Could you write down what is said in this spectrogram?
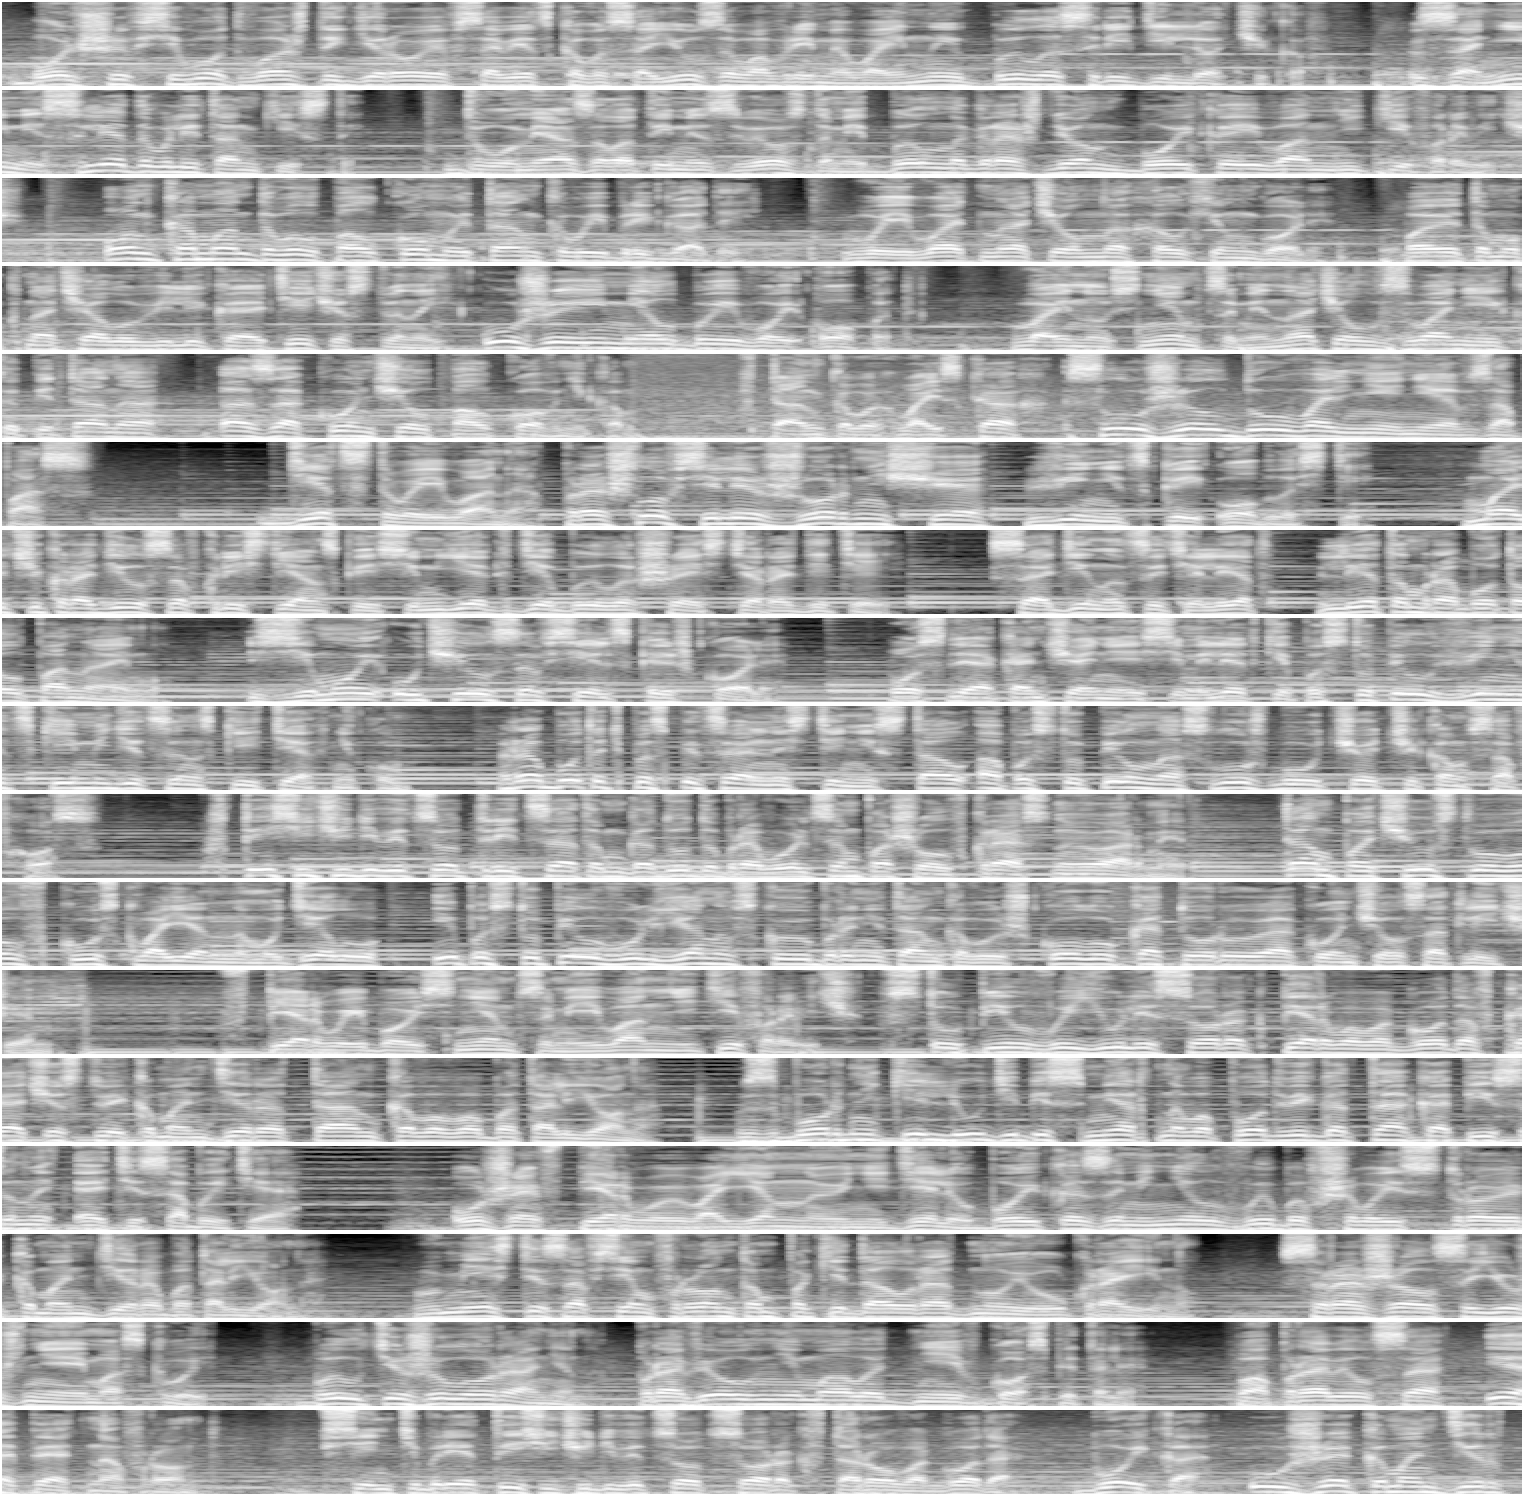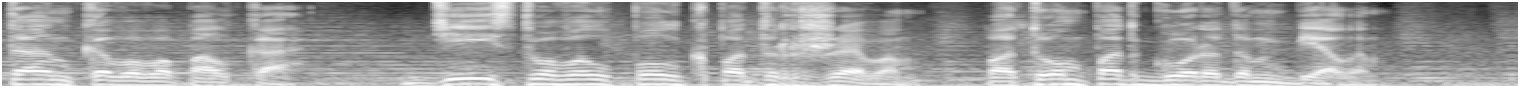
Больше всего дважды героев Советского Союза во время войны было среди летчиков. За ними следовали танкисты. Двумя золотыми звездами был награжден Бойко Иван Никифорович. Он командовал полком и танковой бригадой. Воевать начал на Холхенголе, поэтому к началу Великой Отечественной уже имел боевой опыт. Войну с немцами начал в звании капитана, а закончил полковником. В танковых войсках служил до увольнения в запас. Детство Ивана прошло в селе Жорнище Винницкой области. Мальчик родился в крестьянской семье, где было шестеро детей. С 11 лет летом работал по найму. Зимой учился в сельской школе. После окончания семилетки поступил в Винницкий медицинский техникум. Работать по специальности не стал, а поступил на службу учетчиком в совхоз. В 1930 году добровольцем пошел в Красную армию. Там почувствовал вкус к военному делу и поступил в Ульяновскую бронетанковую школу, которую окончил с отличием. В первый бой с немцами Иван Никифорович вступил в июле 41 года в качестве командира танкового батальона. В сборнике «Люди бессмертного подвига» так описаны эти события. Уже в первую военную неделю Бойко заменил выбывшего из строя командира батальона. Вместе со всем фронтом покидал родную Украину – Сражался южнее Москвы. Был тяжело ранен, провел немало дней в госпитале. Поправился и опять на фронт. Сентябре 1942 года Бойко уже командир танкового полка. Действовал полк под Ржевом, потом под городом Белым.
